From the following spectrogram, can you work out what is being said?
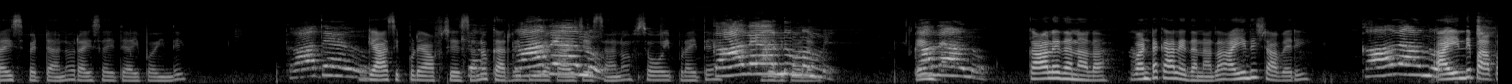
రైస్ పెట్టాను రైస్ అయితే అయిపోయింది. గ్యాస్ ఇప్పుడే ఆఫ్ చేశాను కర్రీ బీరకాయ చేశాను. సో ఇప్పుడైతే వెళ్ళిపోదాం ఏం? కాలేదనాలా? వంట కాలేదనాలా? అయింది స్ట్రాబెర్రీ? కాదాను అయింది పాప.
